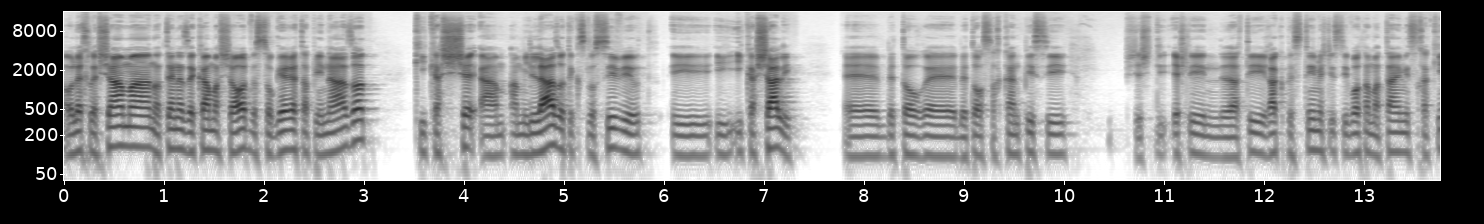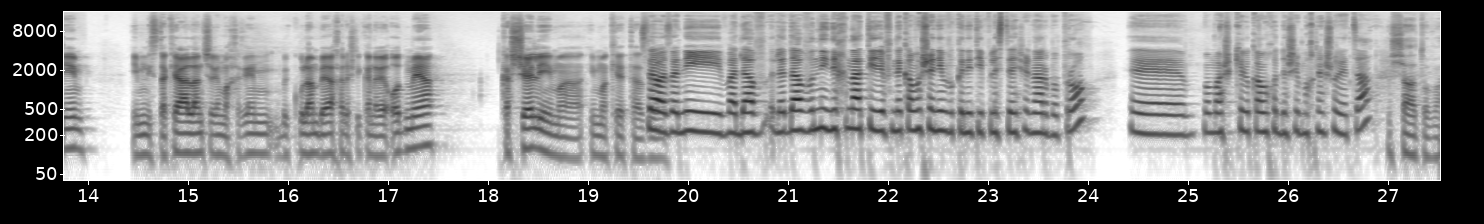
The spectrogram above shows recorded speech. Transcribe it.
הולך לשם, נותן איזה כמה שעות וסוגר את הפינה הזאת, כי קשה, המילה הזאת, אקסקלוסיביות, היא, היא, היא קשה לי אה, בתור, אה, בתור שחקן PC, שיש, יש לי, לדעתי, רק בסטים יש לי סביבות ה-200 משחקים, אם נסתכל על לאנצ'רים אחרים, בכולם ביחד יש לי כנראה עוד 100, קשה לי עם, ה, עם הקטע הזה. זהו, אז אני, לדאבוני, נכנעתי לפני כמה שנים וקניתי פלייסטיישן 4 פרו, אה, ממש כאילו כמה חודשים אחרי שהוא יצא. בשעה טובה.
